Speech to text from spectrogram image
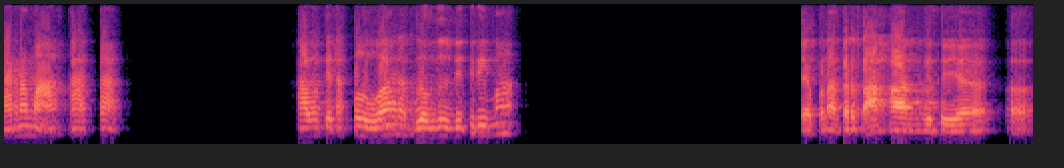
Karena maaf kata kalau kita keluar belum tentu diterima. Saya pernah tertahan gitu ya eh,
